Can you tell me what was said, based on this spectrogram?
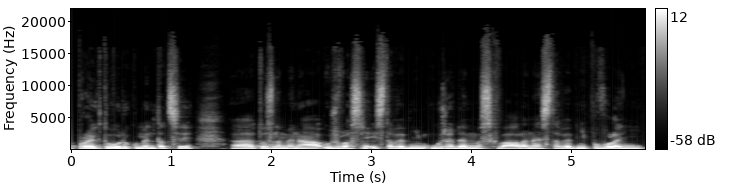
projektovou dokumentaci. To znamená už vlastně i stavebním úřadem schválené stavební povolení.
